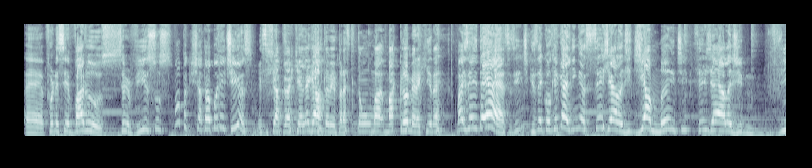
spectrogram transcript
é, fornecer vários serviços. Opa, que chapéu bonitinhos. Esse chapéu aqui é legal também, parece que estão uma, uma câmera aqui, né? Mas a ideia é essa, se a gente quiser qualquer galinha, seja ela de diamante, seja ela de vidro,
